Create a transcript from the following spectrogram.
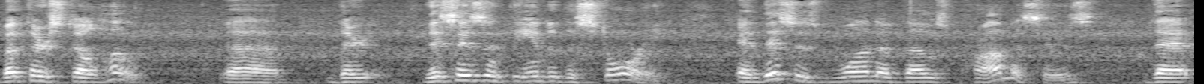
but there's still hope. Uh, there, this isn't the end of the story, and this is one of those promises that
